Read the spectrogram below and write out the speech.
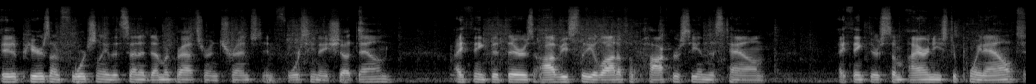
It appears unfortunately that Senate Democrats are entrenched in forcing a shutdown. I think that there's obviously a lot of hypocrisy in this town. I think there's some ironies to point out.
